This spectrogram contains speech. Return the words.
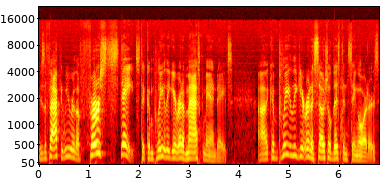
is the fact that we were the first states to completely get rid of mask mandates, uh, completely get rid of social distancing orders.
